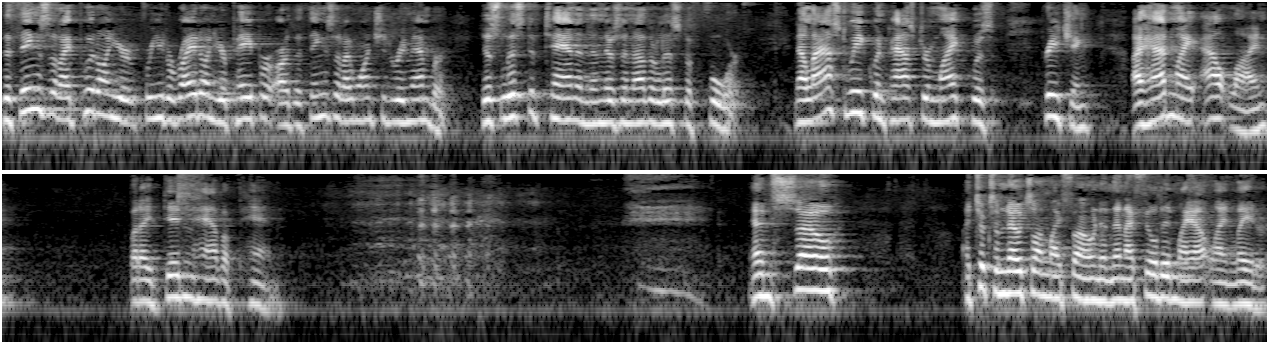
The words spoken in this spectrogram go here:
The things that I put on your, for you to write on your paper are the things that I want you to remember. This list of 10, and then there's another list of four. Now, last week when Pastor Mike was preaching, I had my outline, but I didn't have a pen. And so I took some notes on my phone and then I filled in my outline later.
